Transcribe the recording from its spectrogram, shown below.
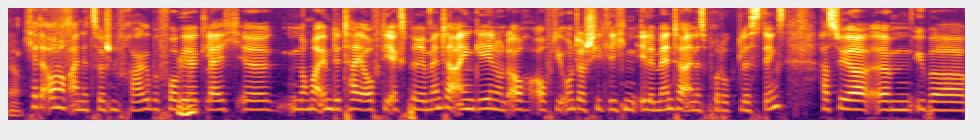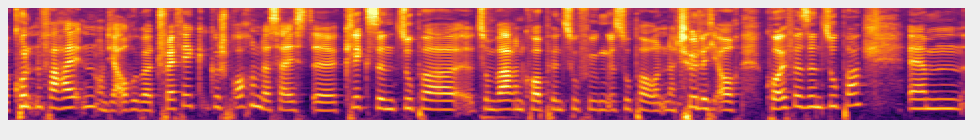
Ja. Ich hätte auch noch eine Zwischenfrage, bevor mhm. wir gleich äh, nochmal im Detail auf die Experimente eingehen und auch auf die unterschiedlichen Elemente eines Produktlistings. Hast du ja ähm, über Kundenverhalten und ja auch über Traffic gesprochen. Das heißt, äh, Klicks sind super, äh, zum Warenkorb hinzufügen ist super und natürlich auch Käufe sind super. Ähm,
